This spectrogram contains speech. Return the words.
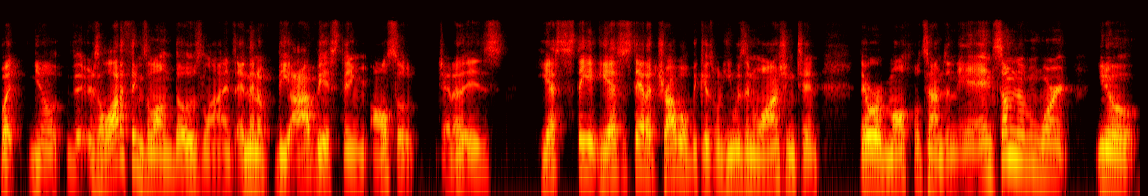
but you know there's a lot of things along those lines and then uh, the obvious thing also jenna is he has to stay he has to stay out of trouble because when he was in Washington, there were multiple times and and some of them weren't, you know,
